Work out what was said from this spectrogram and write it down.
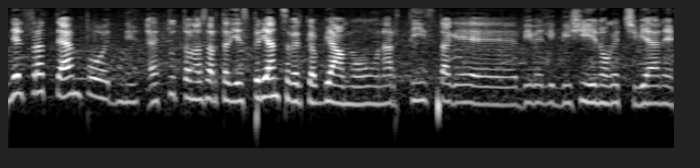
nel frattempo è tutta una sorta di esperienza perché abbiamo un artista che vive lì vicino che ci viene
